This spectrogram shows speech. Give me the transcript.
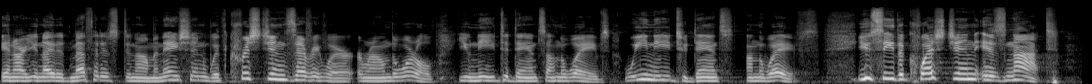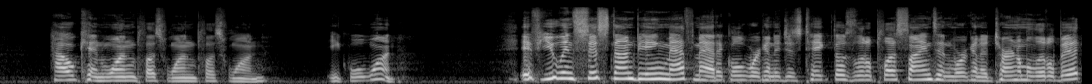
in our United Methodist denomination, with Christians everywhere around the world. You need to dance on the waves. We need to dance on the waves. You see, the question is not how can one plus one plus one equal one? If you insist on being mathematical, we're going to just take those little plus signs and we're going to turn them a little bit.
